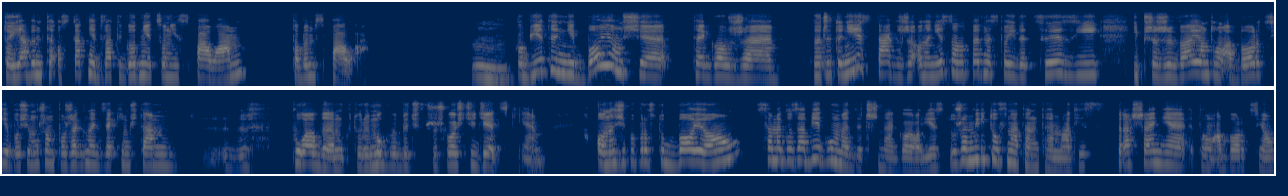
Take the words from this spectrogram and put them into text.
to ja bym te ostatnie dwa tygodnie, co nie spałam, to bym spała. Mm. Kobiety nie boją się tego, że to znaczy, to nie jest tak, że one nie są pewne swojej decyzji i przeżywają tą aborcję, bo się muszą pożegnać z jakimś tam y, płodem, który mógłby być w przyszłości dzieckiem one się po prostu boją samego zabiegu medycznego. Jest dużo mitów na ten temat, jest straszenie tą aborcją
